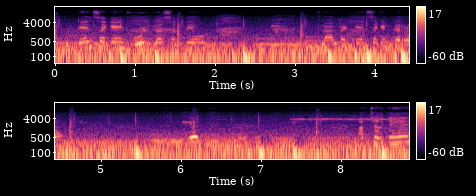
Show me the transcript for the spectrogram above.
तो 10 सेकेंड होल्ड कर सकते हो। फ़िलहाल मैं 10 सेकेंड कर रहा हूँ। अब चलते हैं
